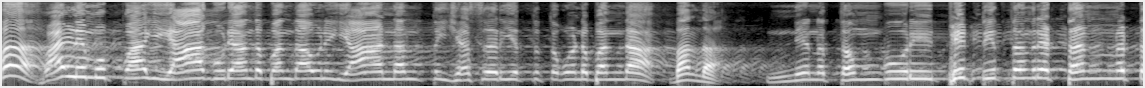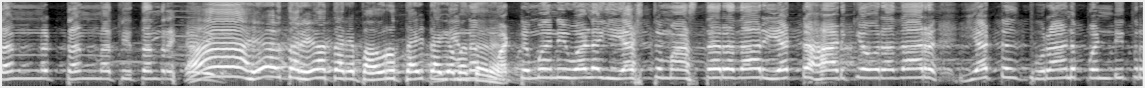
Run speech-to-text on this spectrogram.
ಹಾ. ಹೊಳ್ಳಿ ಮುಪ್ಪಾಗಿ ಯಾ ಗುಡಿ ಅಂದ ಬಂದ. ಅವನಿಗೆ ಯಾನಂತ ಹೆಸರು ಎತ್ತು ತಗೊಂಡು ಬಂದ. ಬಂದ. ನಿನ್ನ ತಂಬೂರಿ ಫಿಟ್ ಇತ್ತಂದ್ರೆ ಟನ್ ಟನ್ ಟನ್ ಅತ್ತಿತ್ತಂದ್ರೆ ಹೇಳ್ತಾರೆ ಹೇಳ್ತಾರೆ ಹೇಳ್ತಾರಪ್ಪ ಅವರು ಟೈಟ್ ಆಗಿ ಬಂದಾರ. ಮಟ್ಟ ಮನಿ ಒಳಗೆ ಎಷ್ಟು ಮಾಸ್ತರ್ ಅದಾರ ಎಷ್ಟು ಹಾಡ್ಕೆವ್ರ ಅದಾರ ಎಷ್ಟು ಪುರಾಣ ಪಂಡಿತರ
